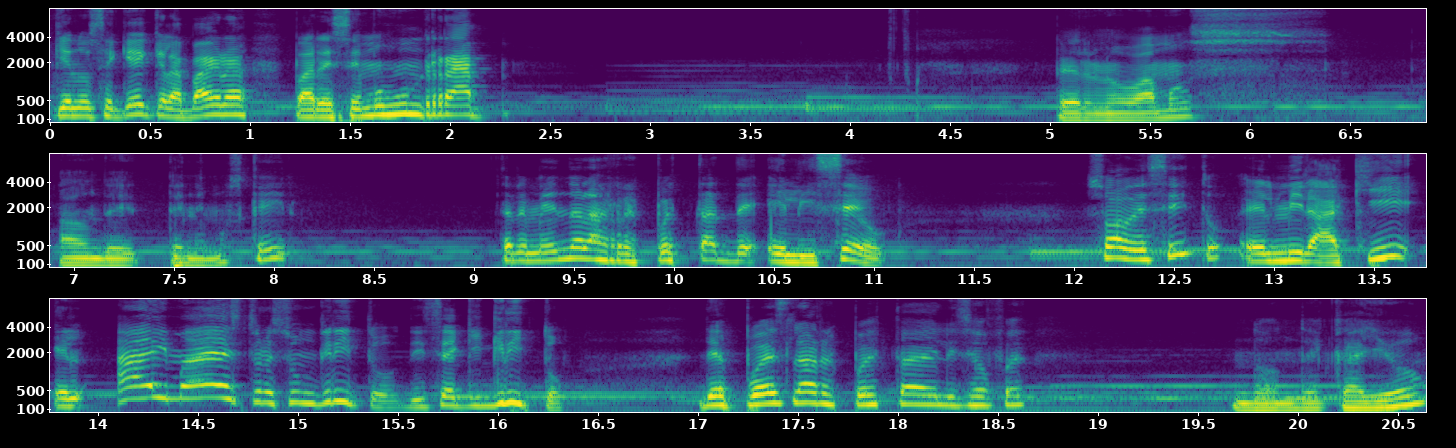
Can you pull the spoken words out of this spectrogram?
que no sé qué, que la paga. Parecemos un rap. Pero no vamos a donde tenemos que ir. Tremenda las respuestas de Eliseo suavecito. Él mira aquí, el ay maestro es un grito, dice aquí grito. Después la respuesta de Eliseo fue, ¿dónde cayó?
